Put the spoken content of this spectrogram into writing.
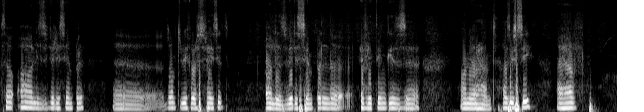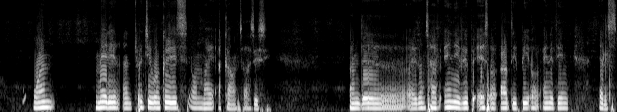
So all is very simple. Uh, don't be frustrated all is very simple uh, everything is uh, on your hand. As you see I have one million and twenty one credits on my account as you see. And uh, I don't have any VPS or RDP or anything else.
